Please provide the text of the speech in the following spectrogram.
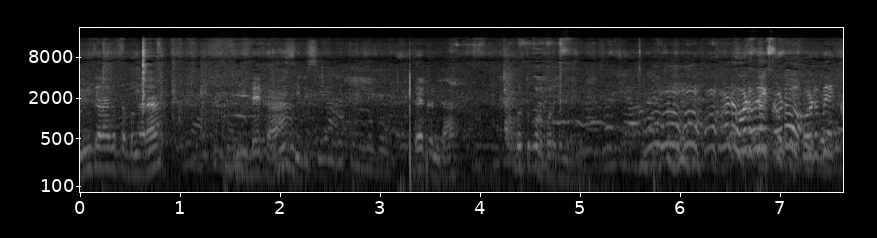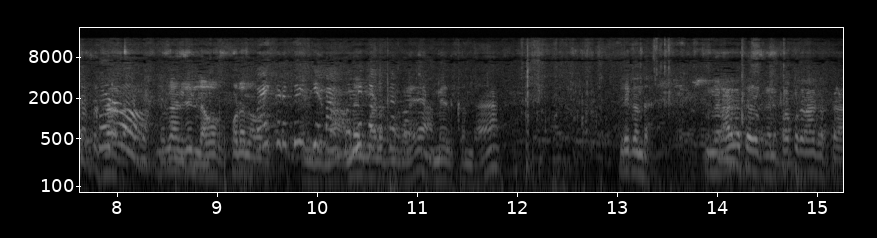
ನಿಮ್ಗೆ ಆಗುತ್ತೆ ಬಂಗಾರ? ಬೇಕಾ? ಬೇಕಂತ? ಗೊತ್ತು ಕೊಡು, ಕೊಡ್ತೀನಿ. ಇಲ್ಲ ಅಂದ್ರೆ ಇಲ್ಲ ಕೊಡಲ್ಲ ಆಮೇಲೆ ಮಾಡೋದು ಆಮೇಲೆ ಕಂದ. ಬೇಕಂದ? ನಿಮ್ಗೆ ಆಗತ್ತಾ ಹೇಳ್ಕೊಳ್ಳಿ ಪಾಪಗಳು ಆಗತ್ತಾ?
